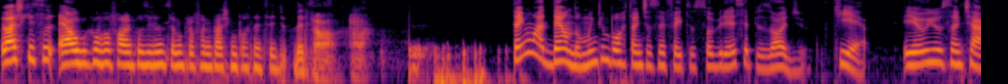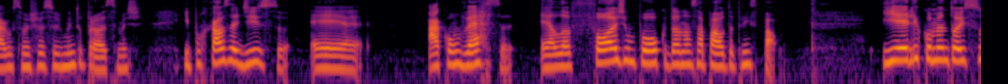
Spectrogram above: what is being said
eu acho que isso é algo que eu vou falar, inclusive, no seu microfone, que eu acho que é importante ser dito. Tá, tá. Tem um adendo muito importante a ser feito sobre esse episódio, que é: eu e o Santiago somos pessoas muito próximas. E por causa disso, é, a conversa ela foge um pouco da nossa pauta principal. E ele comentou isso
